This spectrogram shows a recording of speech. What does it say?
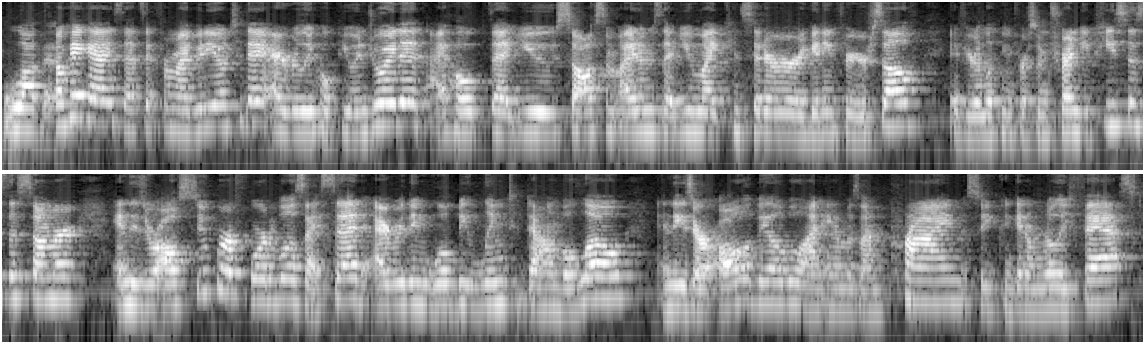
Love it. Okay guys, that's it for my video today. I really hope you enjoyed it. I hope that you saw some items that you might consider getting for yourself if you're looking for some trendy pieces this summer. And these are all super affordable. As I said, everything will be linked down below. And these are all available on Amazon Prime, so you can get them really fast.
